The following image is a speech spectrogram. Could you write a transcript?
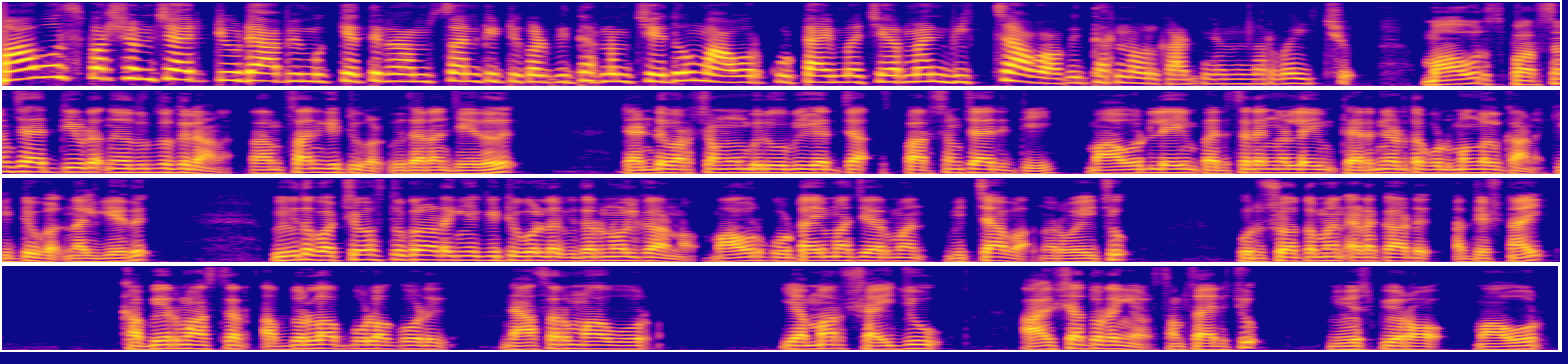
മാവൂർ സ്പർശം ചാരിറ്റിയുടെ ആഭിമുഖ്യത്തിൽ റംസാൻ കിറ്റുകൾ വിതരണം ചെയ്തു. മാവൂർ കൂട്ടായ്മ ചെയർമാൻ വിച്ചാവ വിതരണോദ്ഘാടനം നിർവഹിച്ചു. മാവൂർ സ്പർശം ചാരിറ്റിയുടെ നേതൃത്വത്തിലാണ് റംസാൻ കിറ്റുകൾ വിതരണം ചെയ്തത്. രണ്ട് വർഷം മുമ്പ് രൂപീകരിച്ച സ്പർശം ചാരിറ്റി മാവൂരിലെയും പരിസരങ്ങളിലെയും തെരഞ്ഞെടുത്ത കുടുംബങ്ങൾക്കാണ് കിറ്റുകൾ നൽകിയത്. വിവിധ ഭക്ഷ്യവസ്തുക്കൾ അടങ്ങിയ കിറ്റുകളുടെ വിതരണോദ്ഘാടനം മാവൂർ കൂട്ടായ്മ ചെയർമാൻ വിച്ചാവ നിർവഹിച്ചു. പുരുഷോത്തമൻ എടക്കാട് അധ്യക്ഷനായി. Kabeer master Abdulla Poolakkode Nasar Mavoor M R Shaiju Ayisha തുടങ്ങിയവർ സംസാരിച്ചു. news piro maur.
